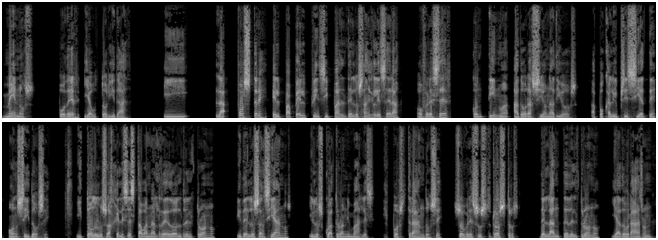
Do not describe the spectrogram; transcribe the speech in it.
menos poder y autoridad. Y la postre, el papel principal de los ángeles será ofrecer continua adoración a Dios. Apocalipsis 7, 11 y 12. Y todos los ángeles estaban alrededor del trono y de los ancianos y los cuatro animales, y postrándose sobre sus rostros delante del trono, y adoraron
